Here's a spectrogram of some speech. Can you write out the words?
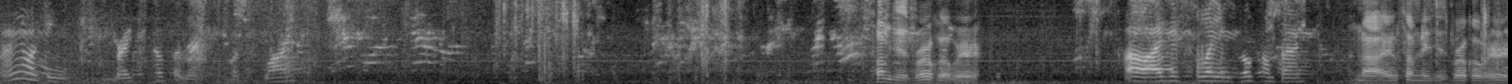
I know I can break stuff and like let's Something just broke over here. Oh, I just slid and broke something. Nah, it was something that just broke over here.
